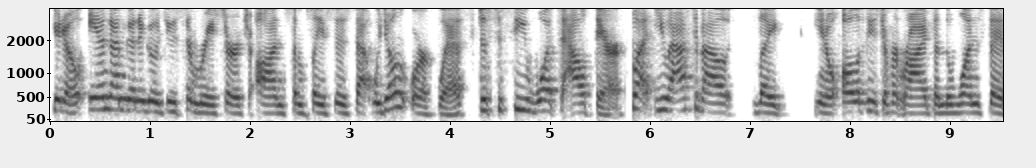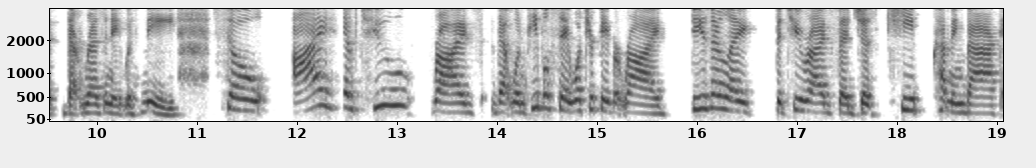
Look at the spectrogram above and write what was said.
you know, and I'm going to go do some research on some places that we don't work with just to see what's out out there. But you asked about like, you know, all of these different rides and the ones that that resonate with me. So I have two rides that when people say, What's your favorite ride? These are like the two rides that just keep coming back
